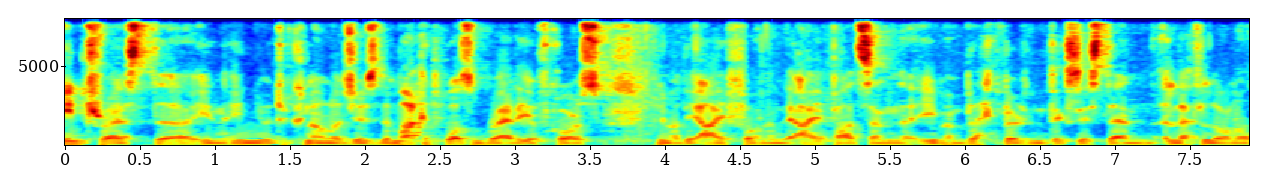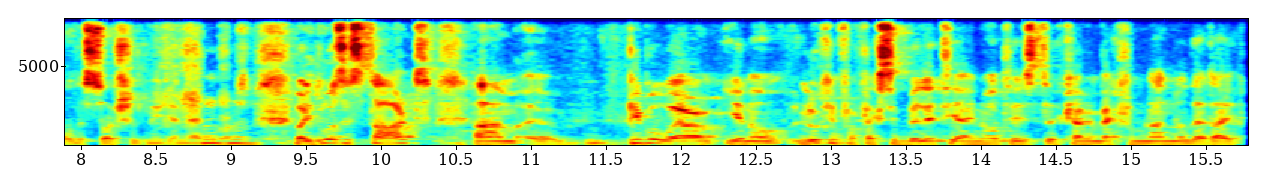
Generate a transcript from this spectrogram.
interest uh, in, in new technologies. The market wasn't ready, of course. You know, the iPhone and the iPads and even BlackBerry didn't exist then, let alone all the social media networks. but it was a start. Um, uh, people were, you know, looking for flexibility. I noticed uh, coming back from London that I,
